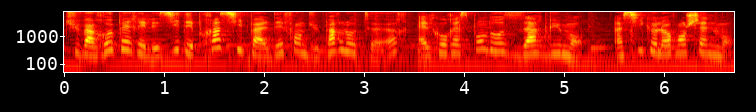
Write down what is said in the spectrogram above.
Tu vas repérer les idées principales défendues par l'auteur, elles correspondent aux arguments, ainsi que leur enchaînement.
